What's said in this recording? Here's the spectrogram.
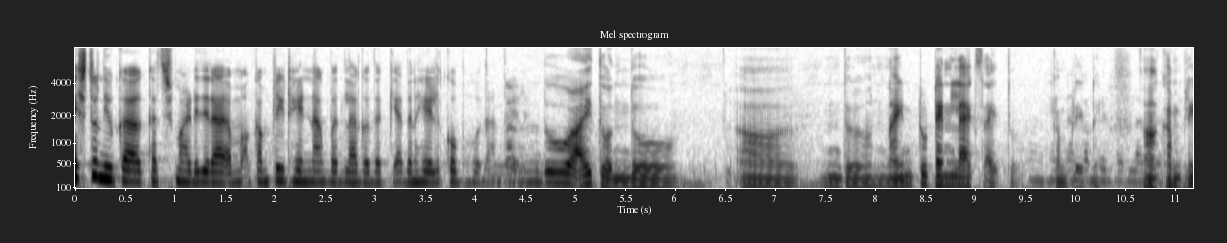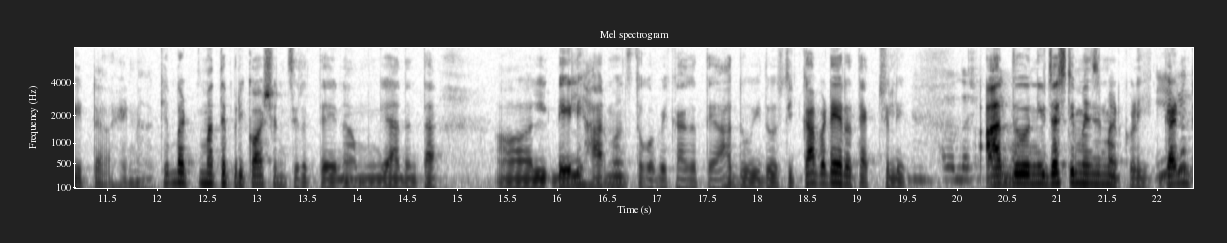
ಎಷ್ಟು ನೀವು ಖರ್ಚು ಮಾಡಿದ್ದೀರಾ? ಕಂಪ್ಲೀಟ್ ಹೆಣ್ಣಾಗಿ ಬದಲಾಗೋದಕ್ಕೆ ಅದನ್ನು ಹೇಳ್ಕೋಬಹುದಾ ಅಂತ ಹೇಳಿ. ನಂದು ಆಯಿತು ಒಂದು ಒಂದು ನೈನ್ ಟು ಟೆನ್ ಲ್ಯಾಕ್ಸ್ ಆಯಿತು ಕಂಪ್ಲೀಟ್ ಹಾಂ ಕಂಪ್ಲೀಟ್ ಹೆಣ್ಣಾಗಕ್ಕೆ ಬಟ್ ಮತ್ತೆ ಪ್ರಿಕಾಷನ್ಸ್ ಇರುತ್ತೆ. ನಮಗೆ ಆದಂಥ ಡೈಲಿ ಹಾರ್ಮೋನ್ಸ್ ತಗೋಬೇಕಾಗುತ್ತೆ. ಅದು ಇದು ಸಿಕ್ಕಾಪಟ್ಟೆ ಇರುತ್ತೆ ಆ್ಯಕ್ಚುಲಿ ಅದು ನೀವು ಜಸ್ಟ್ ಇಮ್ಯಾಜಿನ್ ಮಾಡ್ಕೊಳ್ಳಿ. ಗಂಡ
